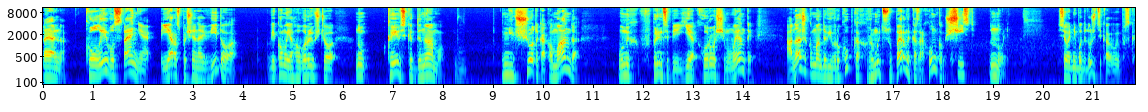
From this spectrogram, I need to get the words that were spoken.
Реально, коли востаннє я розпочинав відео, в якому я говорив, що ну, Київське Динамо нічого така команда, у них, в принципі, є хороші моменти, а наша команда в Єврокубках громить суперника з рахунком 6-0. Сьогодні буде дуже цікавий випуск.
